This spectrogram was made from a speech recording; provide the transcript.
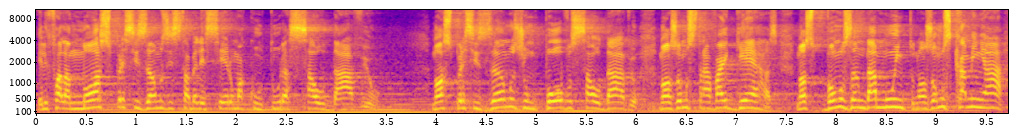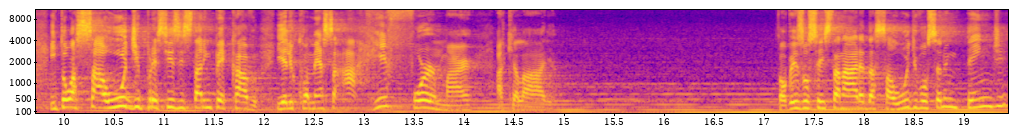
Ele fala: nós precisamos estabelecer uma cultura saudável. Nós precisamos de um povo saudável. Nós vamos travar guerras, nós vamos andar muito, nós vamos caminhar. Então a saúde precisa estar impecável. E ele começa a reformar aquela área. Talvez você está na área da saúde e você não entende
